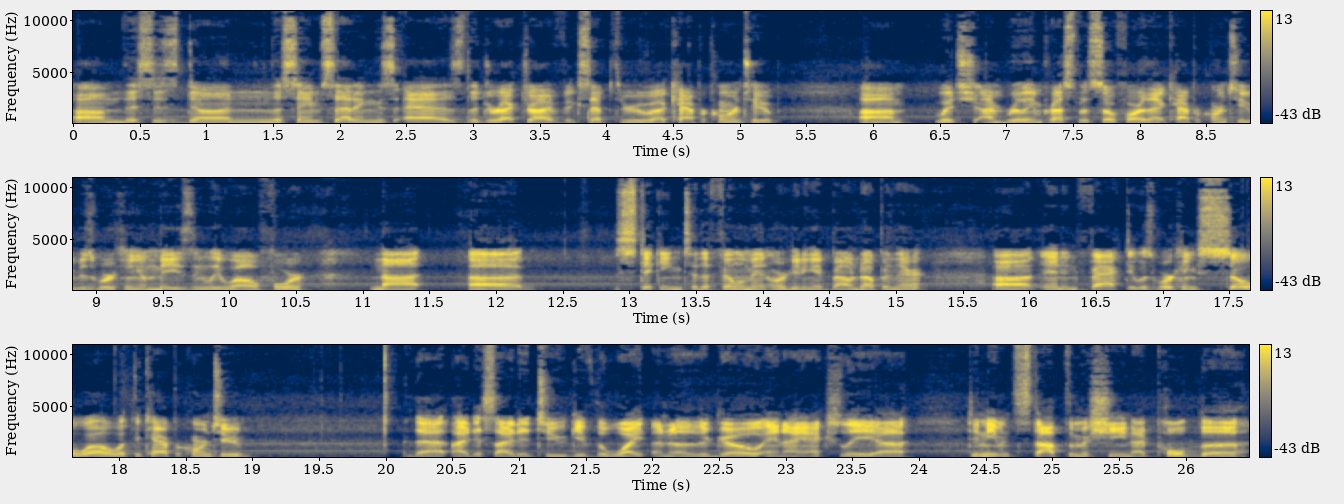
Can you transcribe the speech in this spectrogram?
Um, this is done the same settings as the direct drive except through a Capricorn tube. Um, which I'm really impressed with so far. That Capricorn tube is working amazingly well for not uh, sticking to the filament or getting it bound up in there. Uh, and in fact, it was working so well with the Capricorn tube that I decided to give the white another go. And I actually uh, didn't even stop the machine. I pulled the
